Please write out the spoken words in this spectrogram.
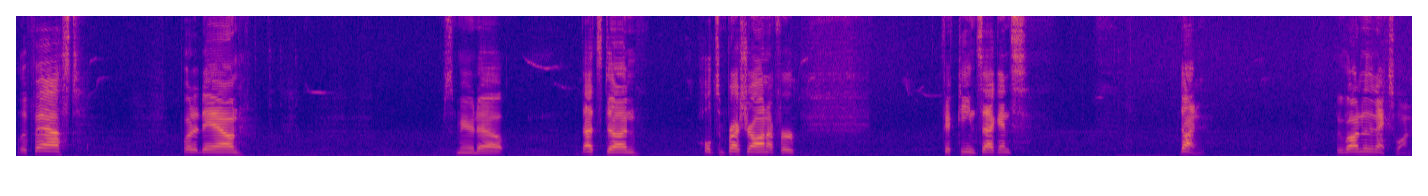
really fast. Put it down. Smear it out. That's done. Hold some pressure on it for 15 seconds. Done. Move on to the next one.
